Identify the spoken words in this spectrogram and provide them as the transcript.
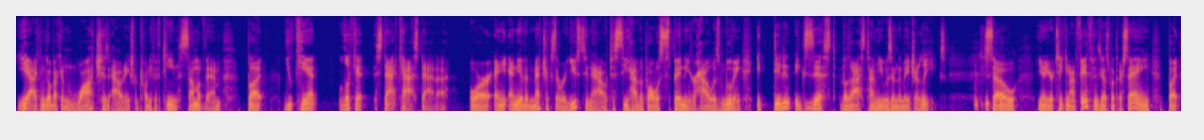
yeah, I can go back and watch his outings from 2015, some of them, but you can't look at StatCast data or any, any of the metrics that we're used to now to see how the ball was spinning or how it was moving. It didn't exist the last time he was in the major leagues. so, you know, you're taking on faith because what they're saying, but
